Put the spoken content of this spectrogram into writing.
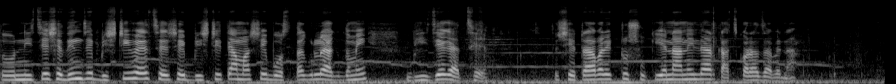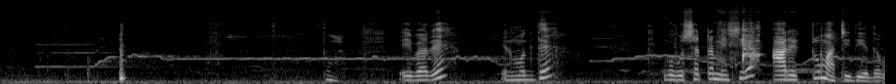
তো নিচে সেদিন যে বৃষ্টি হয়েছে, সেই বৃষ্টিতে আমার সেই বস্তাগুলো একদমই ভিজে গেছে। তো সেটা আবার একটু শুকিয়ে না নিলে আর কাজ করা যাবে না। এবারে এর মধ্যে গোবর সারটা মিশিয়ে আর একটু মাটি দিয়ে দেব।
